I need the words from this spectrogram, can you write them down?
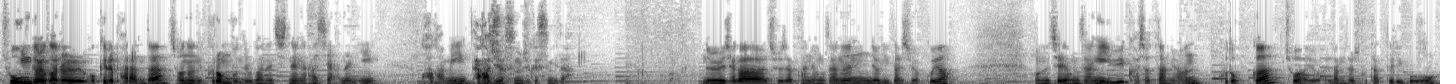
좋은 결과를 얻기를 바란다? 저는 그런 분들과는 진행을 하지 않으니 과감히 나가주셨으면 좋겠습니다. 오늘 제가 제작한 영상은 여기까지였고요. 오늘 제 영상이 유익하셨다면 구독과 좋아요, 알람 설정 부탁드리고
